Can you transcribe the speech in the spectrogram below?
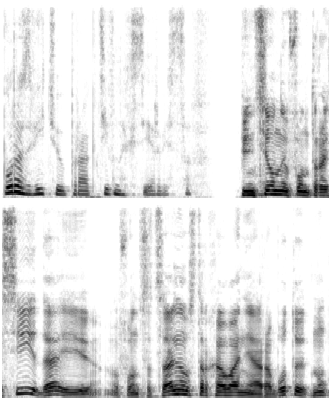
по развитию проактивных сервисов. Пенсионный фонд России, да, и фонд социального страхования работают, ну,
